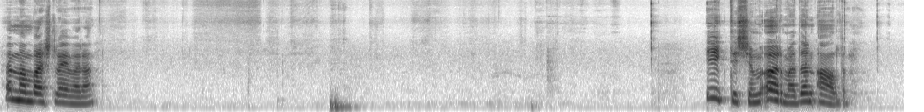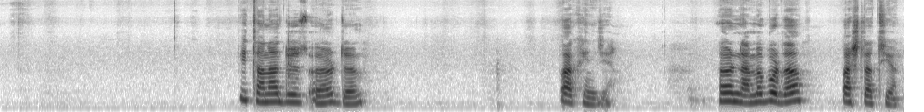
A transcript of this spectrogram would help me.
Hemen başlayıveren. İlk dişimi örmeden aldım. Bir tane düz ördüm. Bak ince. Örneğimi burada başlatıyorum.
